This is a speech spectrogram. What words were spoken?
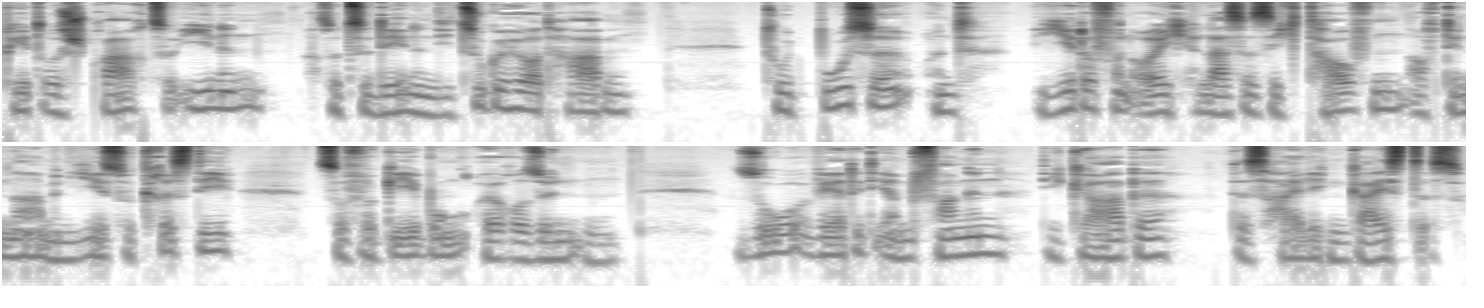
Petrus sprach zu ihnen, also zu denen, die zugehört haben, Tut Buße und jeder von euch lasse sich taufen auf den Namen Jesu Christi zur Vergebung eurer Sünden. So werdet ihr empfangen die Gabe des Heiligen Geistes.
